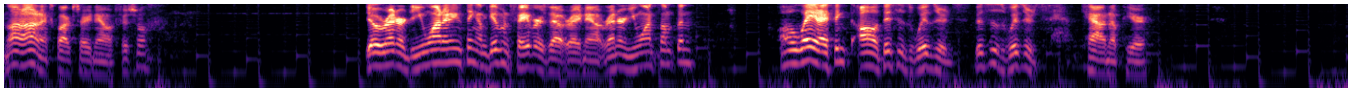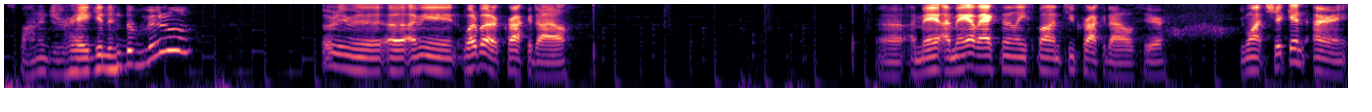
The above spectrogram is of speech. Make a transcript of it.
Not on Xbox right now, official. Yo, Renner, do you want anything? I'm giving favors out right now. Renner, you want something? Oh, wait, I think... Oh, this is Wizards. This is Wizards Town up here. Spawn a dragon in the middle? I don't even... Uh, I mean, what about a crocodile? Uh, I may I may have accidentally spawned two crocodiles here. You want chicken? Alright.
